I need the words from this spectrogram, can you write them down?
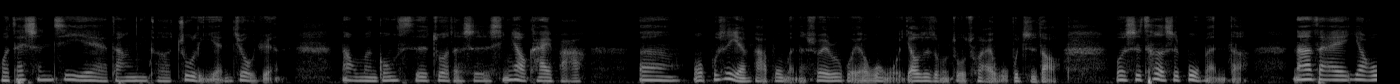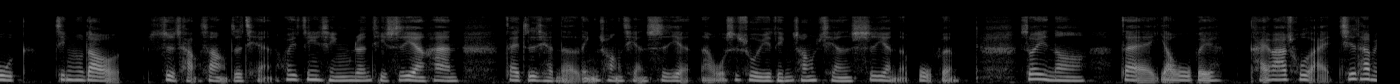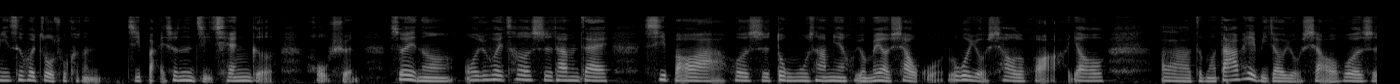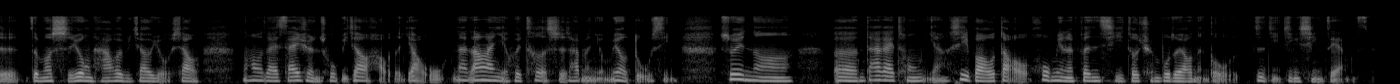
我在生技业当一个助理研究员。那我们公司做的是新药开发。嗯，我不是研发部门的，所以如果要问我药是怎么做出来，我不知道。我是测试部门的。那在药物进入到市场上之前，会进行人体试验和在之前的临床前试验。那我是属于临床前试验的部分。所以呢，在药物被开发出来，其实他们一次会做出可能。几百甚至几千个候选，所以呢，我就会测试他们在细胞啊，或者是动物上面有没有效果。如果有效的话，要呃怎么搭配比较有效，或者是怎么使用它会比较有效，然后来筛选出比较好的药物。那当然也会测试他们有没有毒性。所以呢，嗯，大概从养细胞到后面的分析，都全部都要能够自己进行这样子。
